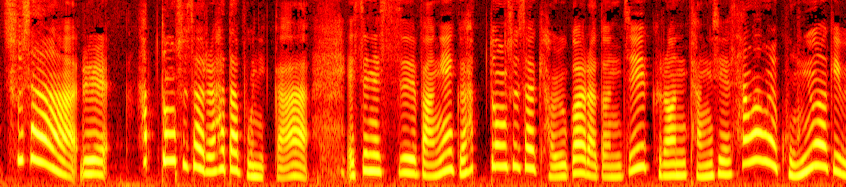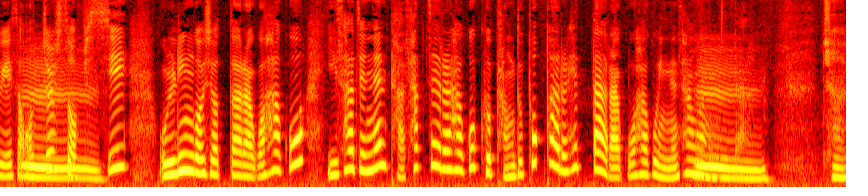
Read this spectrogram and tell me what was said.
수사를 합동 수사를 하다 보니까 SNS 방에 그 합동 수사 결과라든지 그런 당시의 상황을 공유하기 위해서 어쩔 수 음. 없이 올린 것이었다라고 하고 이 사진은 다 삭제를 하고 그 방도 폭발을 했다라고 하고 있는 상황입니다. 음. 자,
